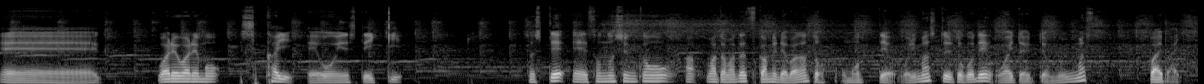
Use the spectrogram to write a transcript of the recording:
えー、我々もしっかり、応援していき、そして、えー、その瞬間をあまたまたつかめればなと思っておりますというところでお会いたいと思います。バイバイ。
